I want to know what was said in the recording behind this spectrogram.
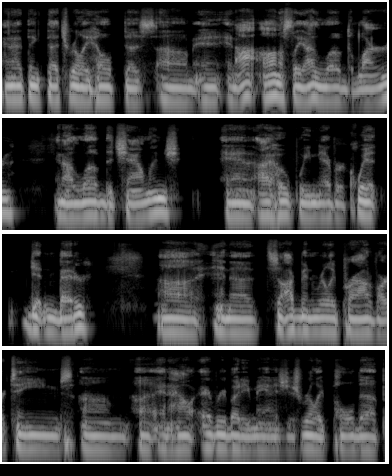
and I think that's really helped us. Um, and, and I honestly I love to learn, and I love the challenge, and I hope we never quit getting better. Uh, and uh, so I've been really proud of our teams um, uh, and how everybody managed just really pulled up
